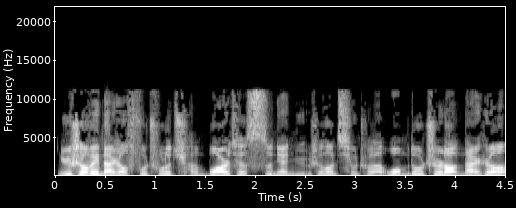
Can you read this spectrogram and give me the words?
女生为男生付出了全部，而且四年女生的青春，我们都知道，男生，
